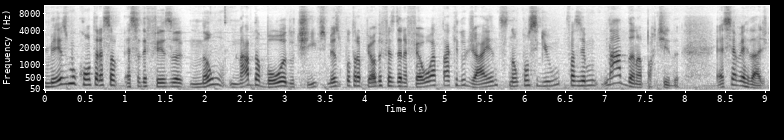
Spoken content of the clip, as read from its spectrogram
mesmo contra essa, essa defesa não nada boa do Chiefs, mesmo contra a pior defesa da NFL, o ataque do Giants não conseguiu fazer nada na partida. Essa é a verdade.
